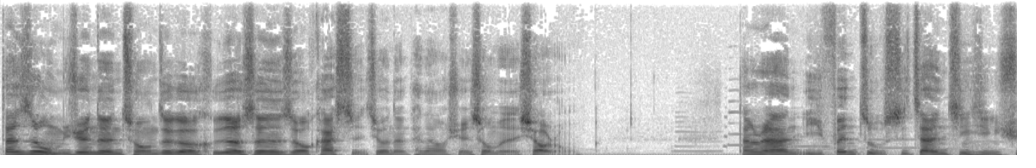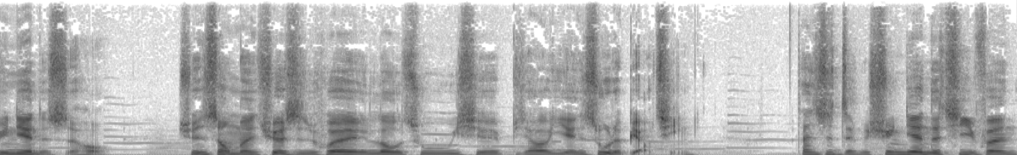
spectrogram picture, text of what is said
但是我们却能从这个热身的时候开始就能看到选手们的笑容。当然，以分组实战进行训练的时候，选手们确实会露出一些比较严肃的表情。但是整个训练的气氛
